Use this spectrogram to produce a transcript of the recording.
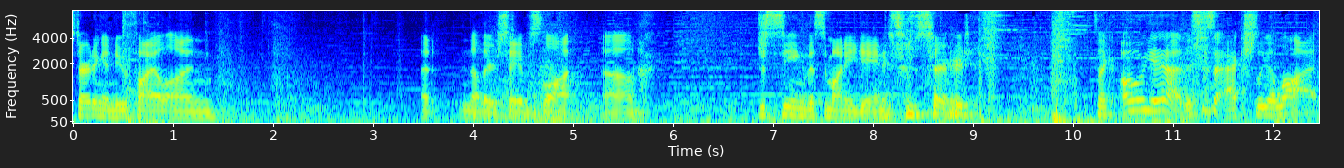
Starting a new file on another save slot, um, just seeing this money gain is absurd. It's like, oh yeah, this is actually a lot.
